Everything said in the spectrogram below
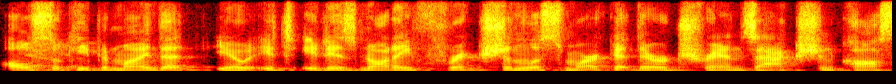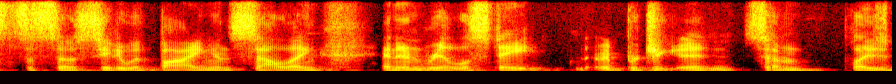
Also, yeah, keep in mind that you know it, it is not a frictionless market. There are transaction costs associated with buying and selling, and in real estate, particularly in some places,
